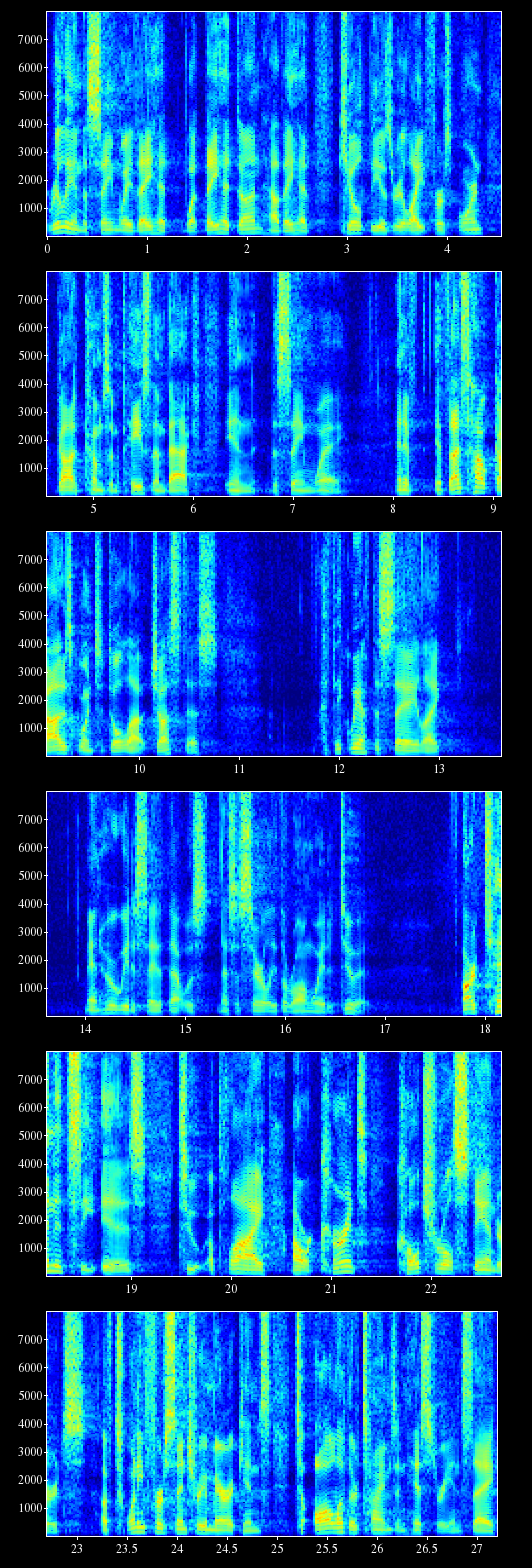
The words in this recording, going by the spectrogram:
really in the same way they had what they had done how they had killed the israelite firstborn. God comes and pays them back in the same way. And if, if that's how god is going to dole out justice i think we have to say like man who are we to say that that was necessarily the wrong way to do it? Our tendency is to apply our current cultural standards of 21st century Americans to all other times in history and say,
